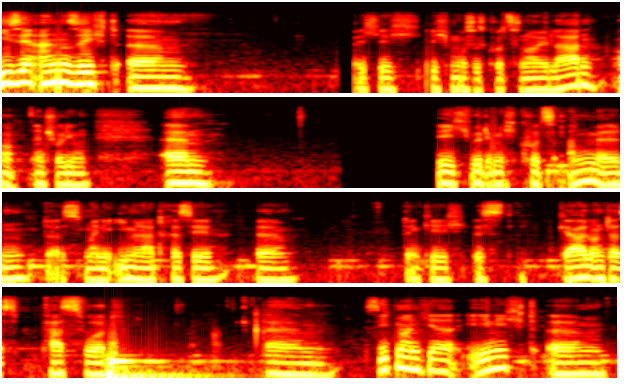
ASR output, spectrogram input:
diese Ansicht, ähm, ich, ich muss es kurz neu laden. Oh, Entschuldigung. Ähm, ich würde mich kurz anmelden. Da ist meine E-Mail-Adresse, äh, denke ich, ist egal. Und das Passwort ähm, sieht man hier eh nicht. Ähm,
